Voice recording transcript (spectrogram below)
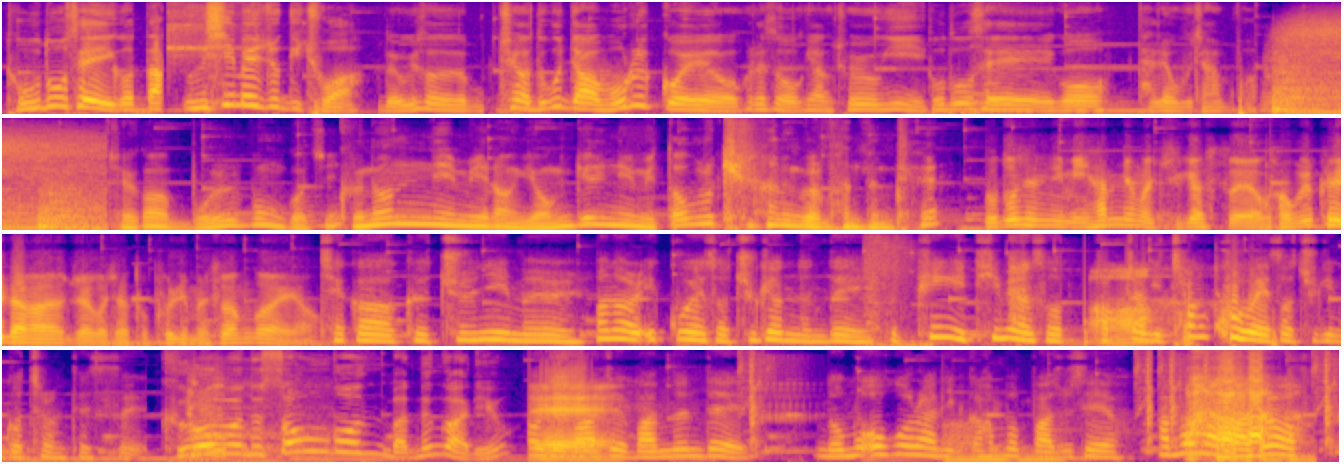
도도새 이거 딱 의심해주기 좋아. 여기서는 제가 누군지 아마 모를 거예요. 그래서 그냥 조용히 도도새 이거 달려보자 한번 제가 뭘 본 거지? 근원님이랑 영길님이 double kill 하는 걸 봤는데? 도도새님이 한 명을 죽였어요. double kill 당하는 줄 알고 제가 도플님을 쏜 거예요. 제가 그 주님을 터널 입구에서 죽였는데 그 ping이 튀면서 갑자기 아. 창고에서 죽인 것처럼 됐어요. 그러면은 썬건 맞는 거 아니에요? 아, 네, 네. 맞아요. 맞는데 너무 억울하니까 아, 한번 아니구나. 봐주세요. 한 번만 봐줘.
